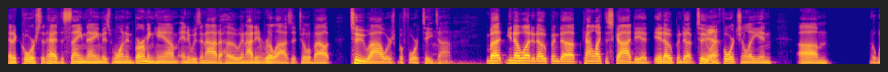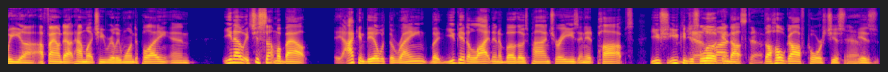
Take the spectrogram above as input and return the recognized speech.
at a course that had the same name as one in Birmingham, and it was in Idaho, and I didn't realize it till about two hours before tee Mm. time. But you know what? It opened up kind of like the sky did. It opened up too, Yeah. unfortunately, and um, we uh, I found out how much he really wanted to play, and you know, it's just something about I can deal with the rain, but you get a lightning above those pine trees and it pops. You sh- you can just Yeah, look and the stuff. the whole golf course just is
